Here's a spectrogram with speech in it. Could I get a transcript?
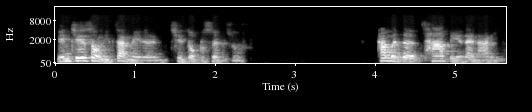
连接受你赞美的人其实都不是很舒服。他们的差别在哪里？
